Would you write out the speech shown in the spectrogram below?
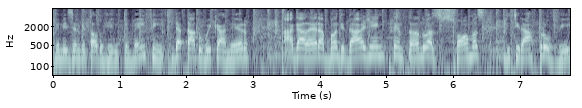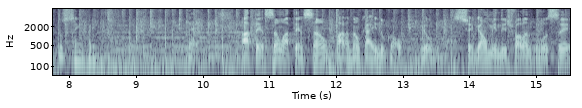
Veneziano Vital do Rego também, enfim, deputado Rui Carneiro. A galera, a bandidagem tentando as formas de tirar proveito sempre. Atenção, atenção, para não cair no golpe, viu? Se chegar um ministro falando com você,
